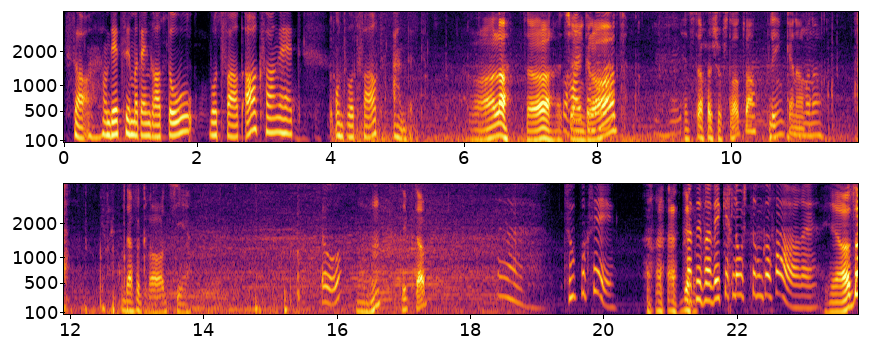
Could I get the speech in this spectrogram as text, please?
So, und jetzt sind wir dann gerade da, wo die Fahrt angefangen hat und wo die Fahrt endet. Voilà, so, jetzt schön gerade. Jetzt da kannst du aufs Trottoir blinken noch. und einfach gerade ziehen. So? Mhm, tipptopp. Ah, super gesehen. ich hatte wirklich Lust zum fahren. Ja, so.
